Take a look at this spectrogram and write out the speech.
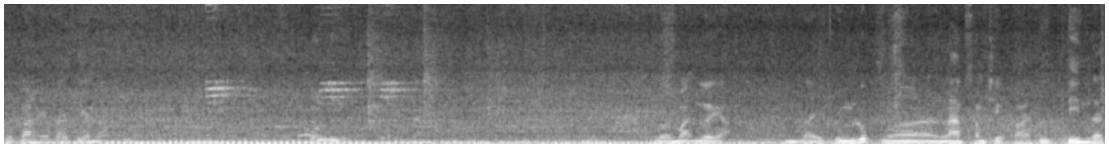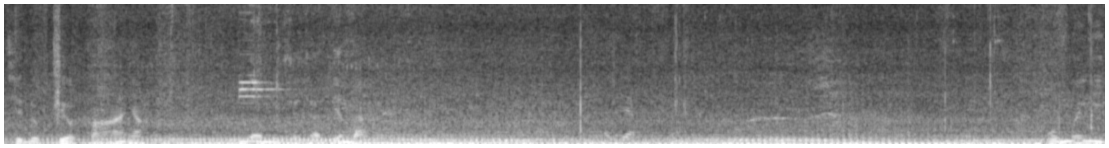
Của con hết bao tiền đó rồi mọi người ạ Đấy, đúng lúc ờ, làm xong chìa khóa thì tìm ra chỉ được chìa khóa nhá. Bây giờ mình sẽ trả tiền bác 40 nghìn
